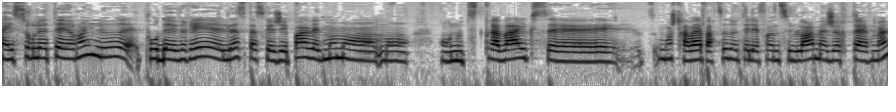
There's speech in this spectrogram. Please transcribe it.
euh, sur le terrain, là, pour de vrai, là, c'est parce que j'ai pas avec moi mon, outil de travail. Qui moi, je travaille à partir d'un téléphone cellulaire majoritairement.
